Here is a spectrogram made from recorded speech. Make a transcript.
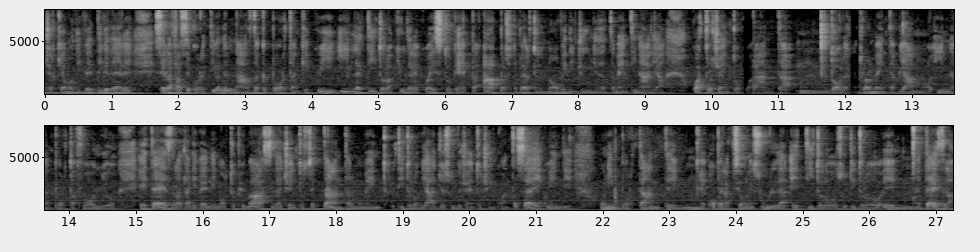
cerchiamo di, di vedere se la fase correttiva del Nasdaq porta anche qui il titolo a chiudere questo gap up, è aperto il 9 di giugno esattamente in area 440 mm, dollari. Naturalmente abbiamo in portafoglio e Tesla da livelli molto più bassi, da 170 al momento il titolo viaggia sul 256, quindi un'importante mm, operazione sul titolo, sul titolo eh, Tesla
